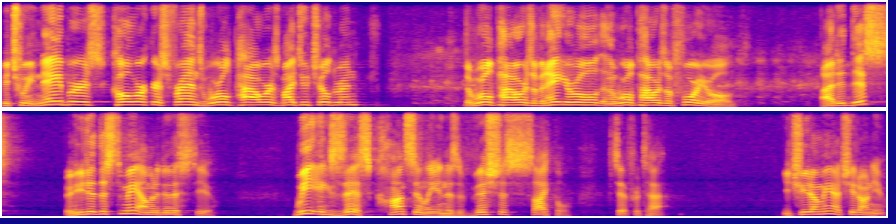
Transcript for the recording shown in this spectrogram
Between neighbors, coworkers, friends, world powers, my two children, the world powers of an eight year old and the world powers of a four year old. I did this, or you did this to me, I'm going to do this to you. We exist constantly in this vicious cycle tit for tat. You cheat on me, I cheat on you.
